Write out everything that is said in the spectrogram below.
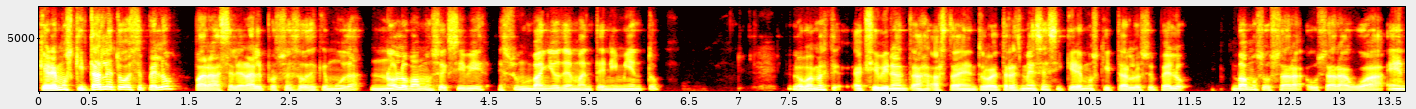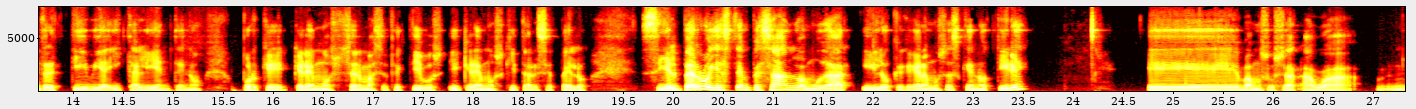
Queremos quitarle todo ese pelo para acelerar el proceso de que muda. No lo vamos a exhibir. Es un baño de mantenimiento. Lo vamos a exhibir hasta dentro de tres meses. Si queremos quitarle ese pelo, vamos a usar, agua entre tibia y caliente, ¿no? Porque queremos ser más efectivos y queremos quitar ese pelo. Si el perro ya está empezando a mudar y lo que queremos es que no tire, eh, vamos a usar agua mm,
